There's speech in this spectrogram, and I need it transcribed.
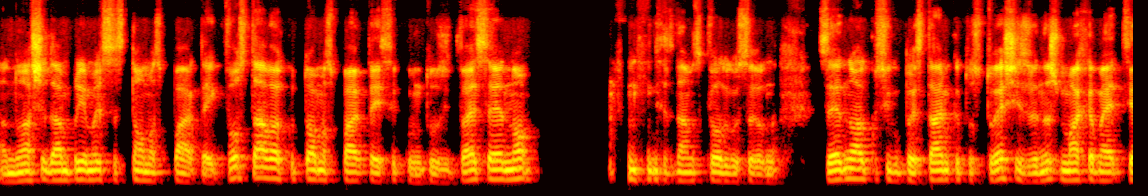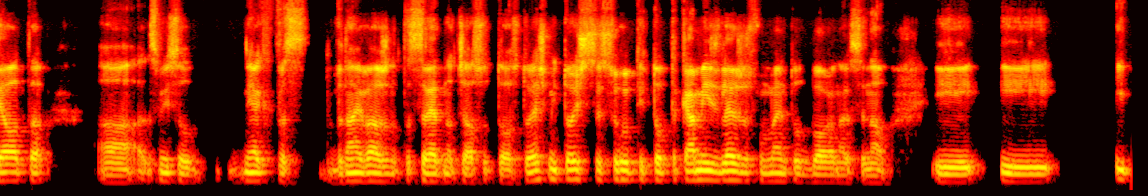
но аз ще дам пример с Томас Парта. И какво става, ако Томас Парта и се контузи? Това е все едно, не знам с какво да го сравна, все едно ако си го представим като строеж, изведнъж махаме цялата а, в смисъл някаква най-важната средна част от този стоеж, ми той ще се срути. То така ми изглежда в момента отбора на Арсенал. И, и, и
